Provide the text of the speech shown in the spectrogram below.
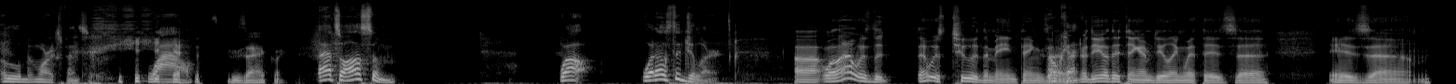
a little bit more expensive. Wow. Yes, exactly. That's awesome. Well, what else did you learn? Uh, well, that was the that was two of the main things. Okay. learned. The other thing I'm dealing with is uh, is um,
